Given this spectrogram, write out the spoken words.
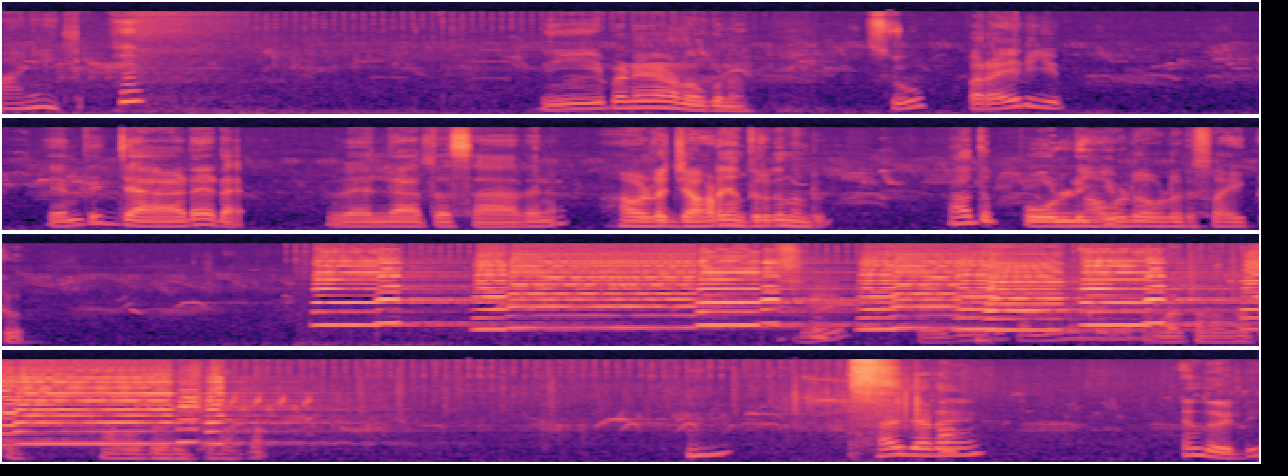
പണിയില്ല. നീ ഈ നോക്കണു? സൂപ്പറായിരിക്കും എന്ത് ജാടയുടെ വല്ലാത്ത സാധനം. അവളുടെ ജാട ഞാൻ തീർക്കുന്നുണ്ട്. അത് പൊള്ളി അവളും അവളൊരു സൈക്കിൾ ഹായ് ചേട്ടാ എന്ത് പറ്റി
